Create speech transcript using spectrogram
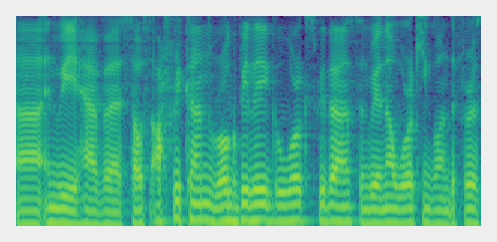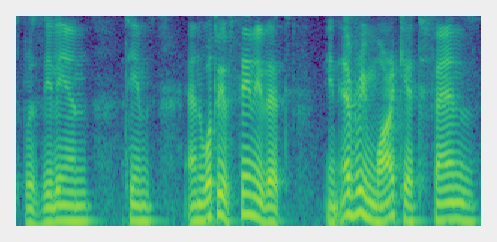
Uh, and we have a South African rugby league who works with us, and we are now working on the first Brazilian teams. And what we've seen is that in every market, fans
